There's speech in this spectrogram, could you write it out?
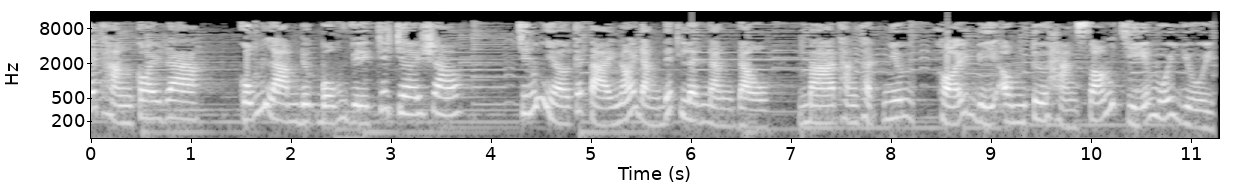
Cái thằng coi ra cũng làm được bộn việc chứ chơi sao? Chính nhờ cái tài nói đằng đích lên đằng đầu mà thằng Thạch Nhâm khỏi bị ông tư hàng xóm chĩa mũi dùi,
